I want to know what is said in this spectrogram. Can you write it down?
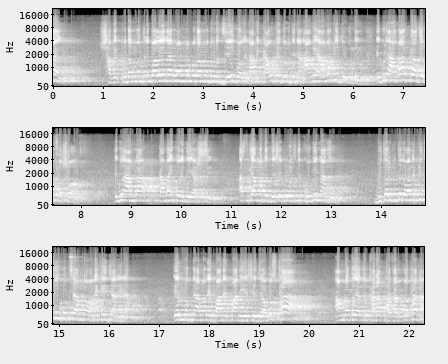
নাই। সাবেক প্রধানমন্ত্রী বলেন আর অন্য প্রধানমন্ত্রী যেই বলেন, আমি কাউকে দোষ দিই না, আমি আমাকে দোষ দিই। এগুলো আমার কাজের ফসল। এগুলো আমরা কামাই করে নিয়ে আসছি। আজকে আমাদের দেশের পরিস্থিতি খুবই নাজুক। ভিতর ভিতরে অনেক কিছুই হচ্ছে, আমরা অনেকেই জানি না। এর মধ্যে আমার এই বানের পানি এসে যে অবস্থা, আমরা তো এত খারাপ থাকার কথা না।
